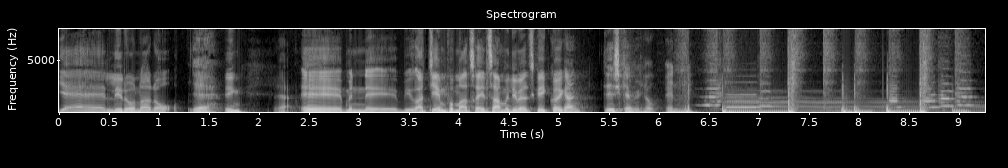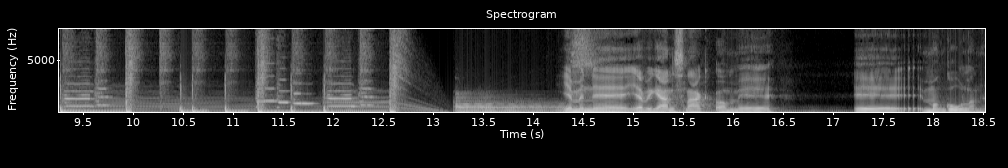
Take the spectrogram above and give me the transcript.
ja, lidt under et år. ja, Ikke? ja, Øh, men øh, vi kan godt hjemme på materiale sammen alligevel. Skal vi ikke gå i gang? det skal vi. jo, endelig. Jamen, øh, jeg vil gerne snakke om øh, øh, mongolerne.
